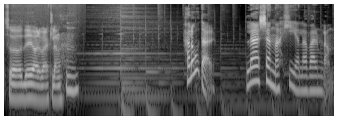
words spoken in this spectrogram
Så det gör det verkligen. Mm. Hallå där! Lär känna hela Värmland.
